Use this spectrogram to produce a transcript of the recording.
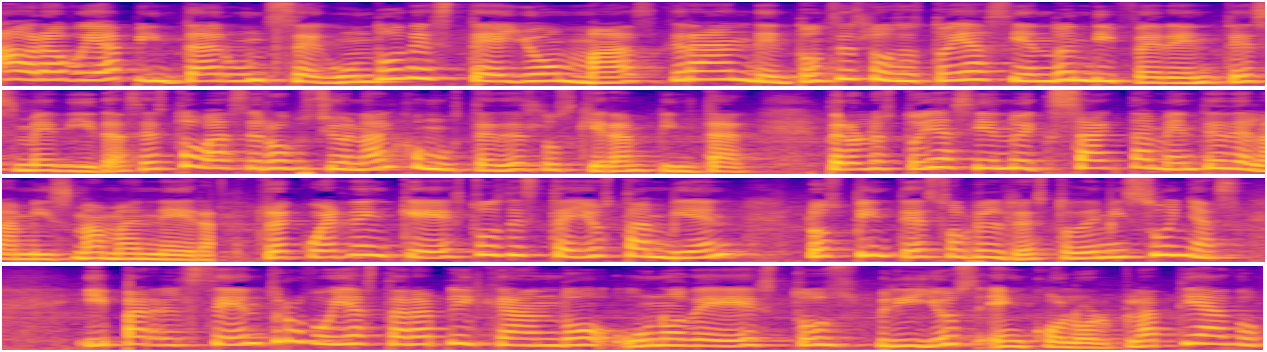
Ahora voy a pintar un segundo destello más grande, entonces los estoy haciendo en diferentes medidas. Esto va a ser opcional como ustedes los quieran pintar, pero lo estoy haciendo exactamente de la misma manera. Recuerden que estos destellos también los pinté sobre el resto de mis uñas. Y para el centro voy a estar aplicando uno de estos brillos en color plateado.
